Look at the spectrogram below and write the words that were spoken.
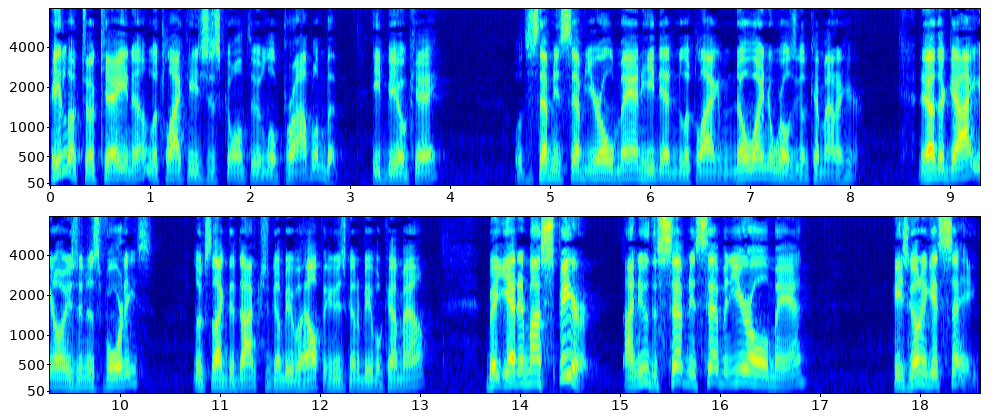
he looked okay, you know, looked like he's just going through a little problem, but he'd be okay. Well, the 77 year old man, he didn't look like no way in the world is going to come out of here. The other guy, you know, he's in his 40s. Looks like the doctor's going to be able to help him. He's going to be able to come out. But yet, in my spirit, I knew the 77 year old man, he's going to get saved.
